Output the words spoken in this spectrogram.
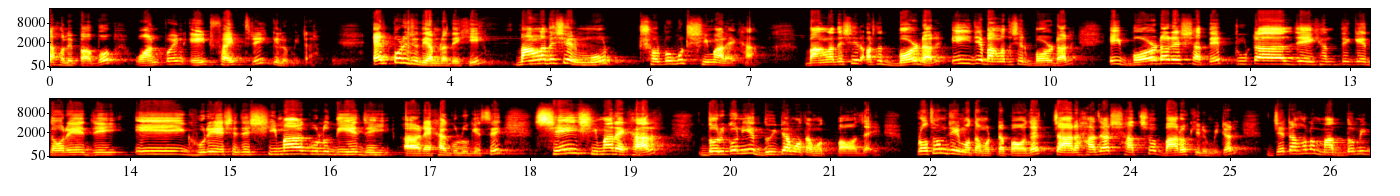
তাহলে পাবো one point eight five three kilometre. এরপরে যদি আমরা দেখি বাংলাদেশের মোট, সর্বমোট সীমারেখা। বাংলাদেশের, অর্থাৎ বর্ডার এই যে বাংলাদেশের বর্ডার এই বর্ডারের সাথে টোটাল যে এখান থেকে ধরে যেই এই ঘুরে এসে যে সীমাগুলো দিয়ে যেই রেখাগুলো গেছে, সেই সীমারেখার দৈর্ঘ্য নিয়ে দুইটা মতামত পাওয়া যায়। প্রথম যেই মতামতটা পাওয়া যায় চার হাজার সাতশো বারো কিলোমিটার, যেটা হলো মাধ্যমিক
